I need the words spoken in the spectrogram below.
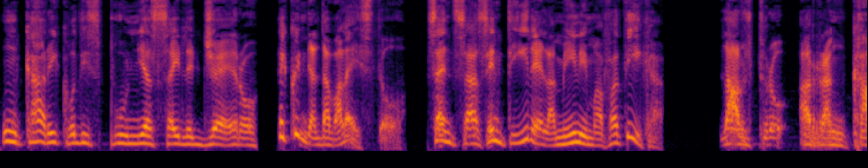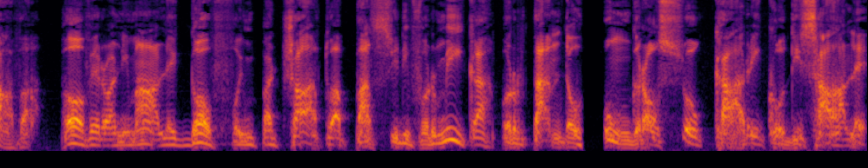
un carico di spugne assai leggero e quindi andava lesto, senza sentire la minima fatica. L'altro arrancava povero animale goffo impacciato a passi di formica, portando un grosso carico di sale.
